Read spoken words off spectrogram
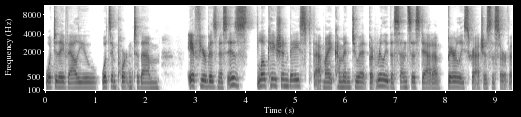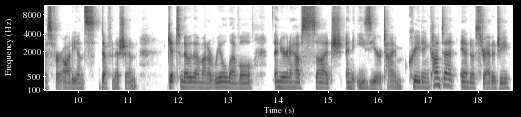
What do they value? What's important to them? If your business is location based, that might come into it, but really the census data barely scratches the surface for audience definition. Get to know them on a real level, and you're going to have such an easier time creating content and a strategy.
